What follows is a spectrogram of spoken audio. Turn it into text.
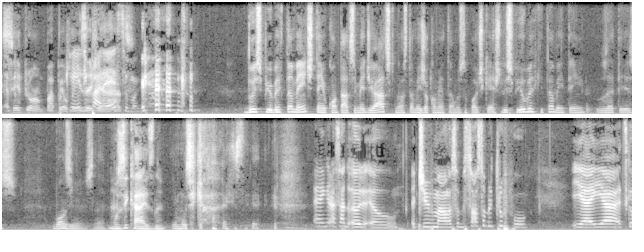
Sempre um papel Porque bem ele exagerado. parece uma criatura. Do Spielberg também a gente tem o Contatos Imediatos, que nós também já comentamos no podcast do Spielberg, que também tem os ETs bonzinhos, né? Musicais, né? E musicais. né? É engraçado, eu, eu, eu tive uma aula sobre, só sobre Truffaut. E aí, a, diz que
